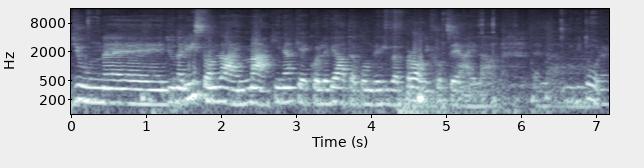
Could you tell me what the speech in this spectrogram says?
di, un, eh, di, una rivista online, Macchina, che è collegata con Deriva Prodi, forse hai la, l'editore,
